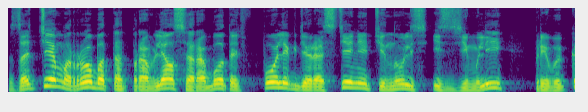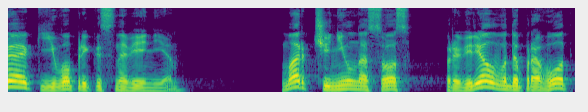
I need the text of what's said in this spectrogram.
Затем робот отправлялся работать в поле, где растения тянулись из земли, привыкая к его прикосновениям. Марк чинил насос, проверял водопровод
